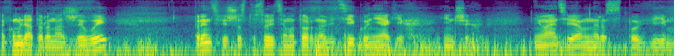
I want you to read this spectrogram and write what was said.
Акумулятор у нас живий. В принципі, що стосується моторного відсіку, ніяких інших нюансів я вам не розповім.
